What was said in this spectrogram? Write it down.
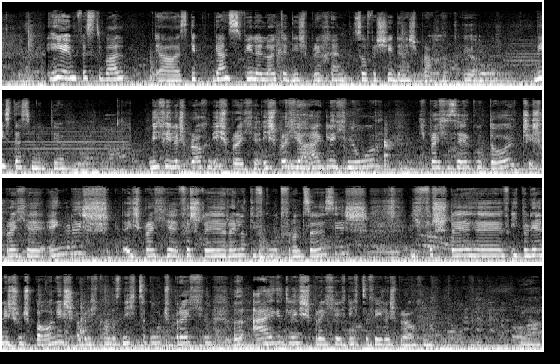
Hier im Festival, ja, es gibt ganz viele Leute, die sprechen so verschiedene Sprachen. Ja. Wie ist das mit dir? Wie viele Sprachen ich spreche? Ich spreche Ja. eigentlich nur, ich spreche sehr gut Deutsch, ich spreche Englisch, ich spreche, verstehe relativ gut Französisch, ich verstehe Italienisch und Spanisch, aber ich kann das nicht so gut sprechen. Also eigentlich spreche ich nicht so viele Sprachen. Ja.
